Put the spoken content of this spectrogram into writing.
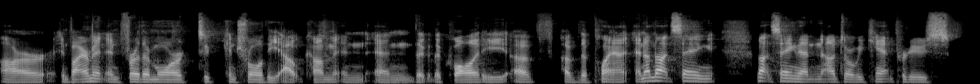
our environment and furthermore to control the outcome and and the, the quality of of the plant. And i'm not saying I'm not saying that in outdoor we can't produce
